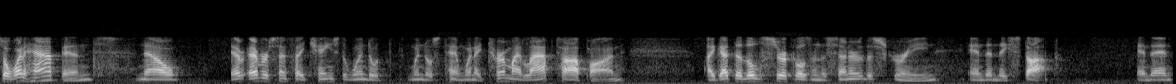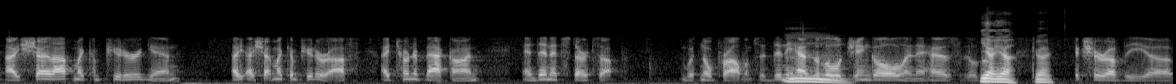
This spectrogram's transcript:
so what happened now? Ever, ever since I changed the window Windows 10, when I turn my laptop on, I got the little circles in the center of the screen, and then they stop. And then I shut off my computer again. I, I shut my computer off. I turn it back on, and then it starts up. with no problems. And then it has the little jingle and it has the Mm. Yeah, yeah, picture of the uh,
